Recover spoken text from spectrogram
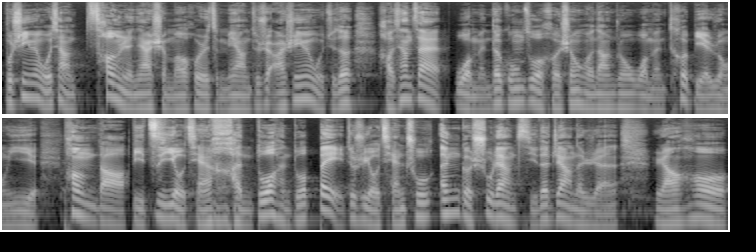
不是因为我想蹭人家什么或者怎么样，就是而是因为我觉得好像在我们的工作和生活当中，我们特别容易碰到比自己有钱很多很多倍，就是有钱出 n 个数量级的这样的人，然后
